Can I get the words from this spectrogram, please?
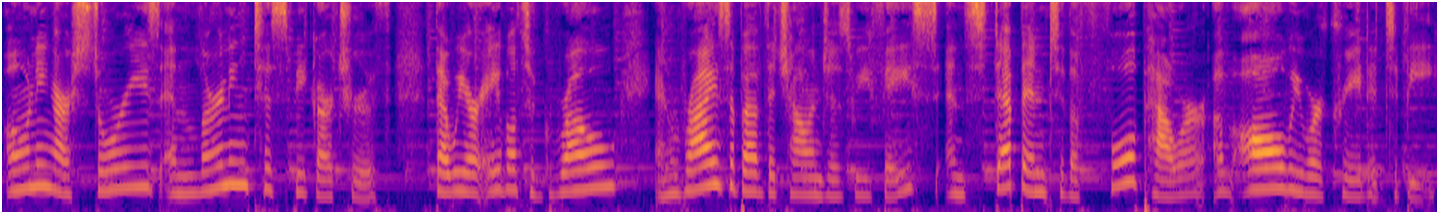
owning our stories and learning to speak our truth that we are able to grow and rise above the challenges we face and step into the full power of all we were created to be.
